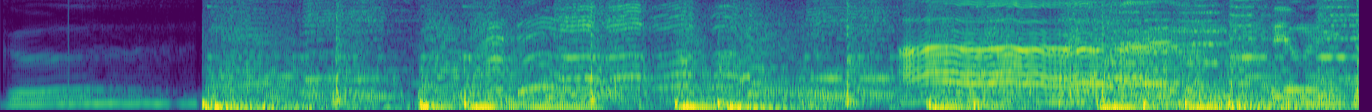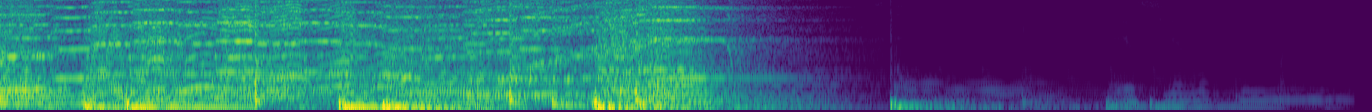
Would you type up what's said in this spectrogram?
good. I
